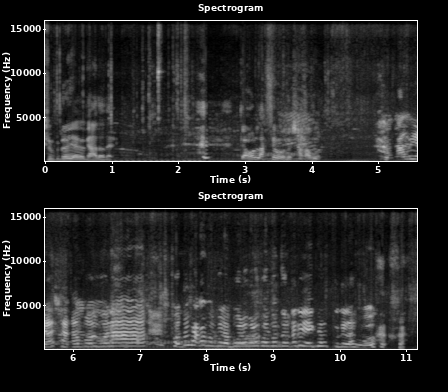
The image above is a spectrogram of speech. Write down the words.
শুকনো হয়ে যাবে গাদা দাঁড়িয়ে কেমন লাগছে বলো শাখা বল? আমি আর শাখা বলব না। ছোট শাখা বলব না বড় বড় বলব দরকার একদম তুলে রাখব।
